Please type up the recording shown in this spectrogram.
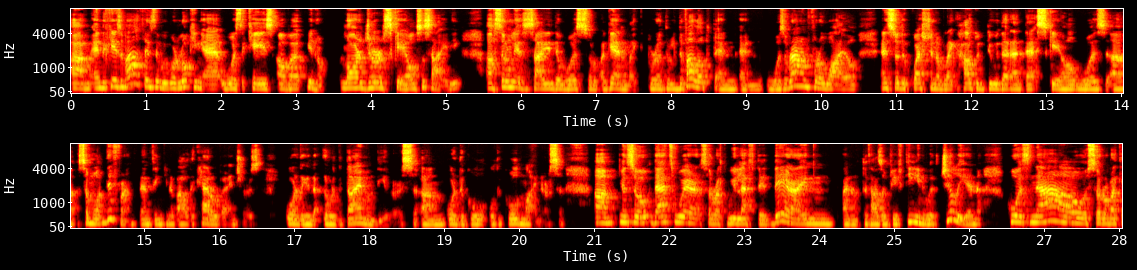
Um, and the case of Athens that we were looking at was the case of a, you know, larger scale society, uh, certainly a society that was sort of again like relatively developed and and was around for a while. And so the question of like how to do that at that scale was uh, somewhat different than thinking about the cattle ranchers or the or the diamond dealers um, or the gold or the gold miners. Um, and so that's where of like we left it there in I don't know 2015 with Gillian, who has now sort of like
